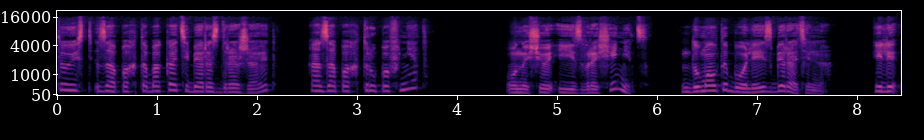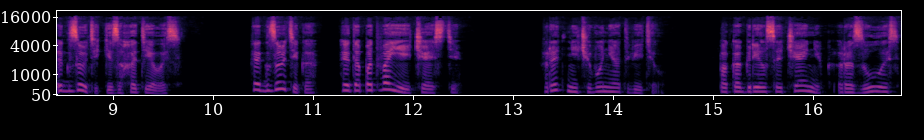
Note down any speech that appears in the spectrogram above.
То есть запах табака тебя раздражает, а запах трупов нет? Он еще и извращенец? Думал, ты более избирательно. Или экзотики захотелось? Экзотика — это по твоей части. Ред ничего не ответил. Пока грелся чайник, разулась,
